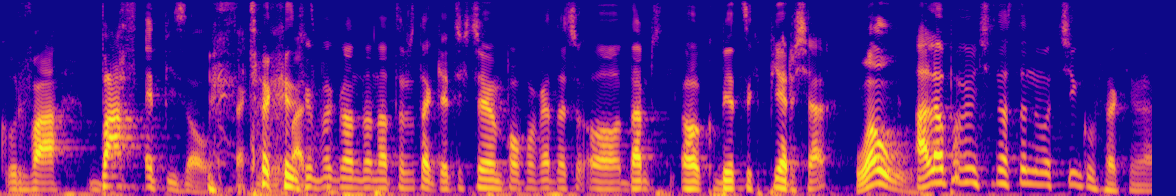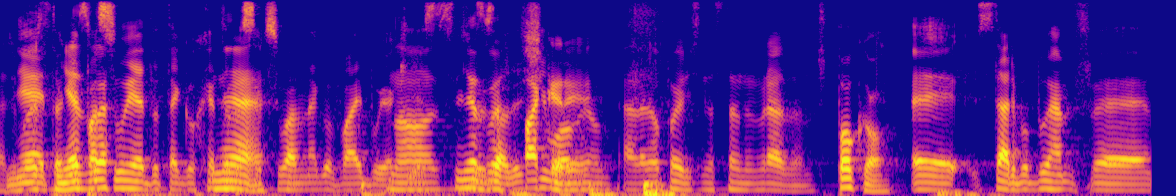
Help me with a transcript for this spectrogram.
kurwa, buff episode Tak wypadku. wygląda na to, że tak, ja ci chciałem poopowiadać o, damski, o kobiecych piersiach, Wow! ale opowiem ci w następnym odcinku w takim razie. Nie, to nie niezłe, pasuje do tego heteroseksualnego vibe'u, jaki No, jest niezłe fuckery, siłownią. ale opowiem ci następnym razem. Spoko. E, stary, bo byłem w, e,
